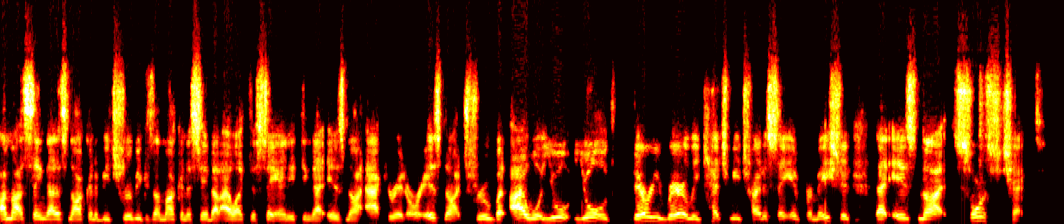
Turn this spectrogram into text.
I'm not saying that it's not going to be true because I'm not going to say that I like to say anything that is not accurate or is not true, but I will you'll you'll very rarely catch me try to say information that is not source checked.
